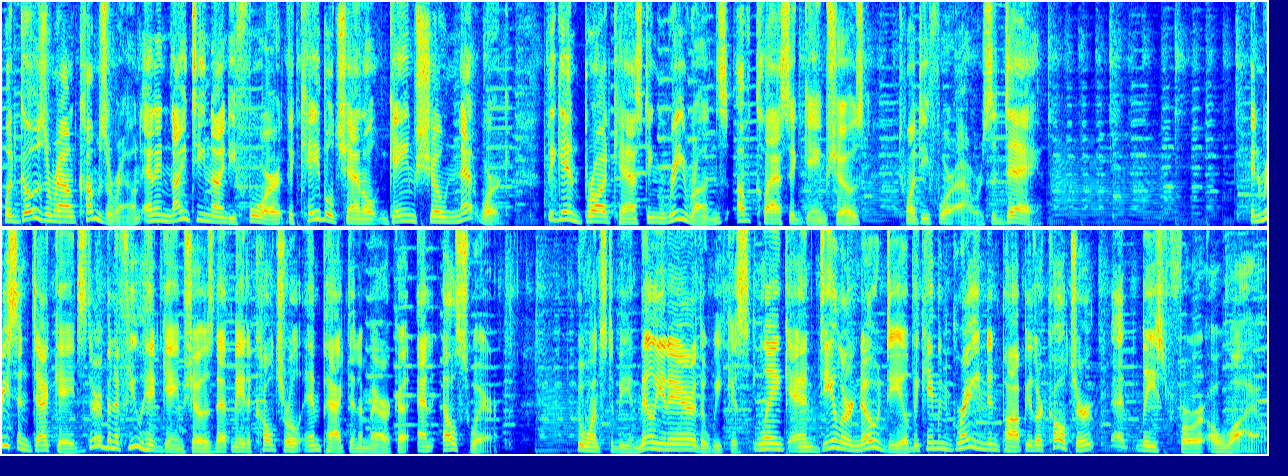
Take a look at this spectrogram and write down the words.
what goes around comes around, and in 1994, the cable channel Game Show Network began broadcasting reruns of classic game shows 24 hours a day. In recent decades, there have been a few hit game shows that made a cultural impact in America and elsewhere. Who Wants to Be a Millionaire, The Weakest Link, and Deal or No Deal became ingrained in popular culture, at least for a while.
